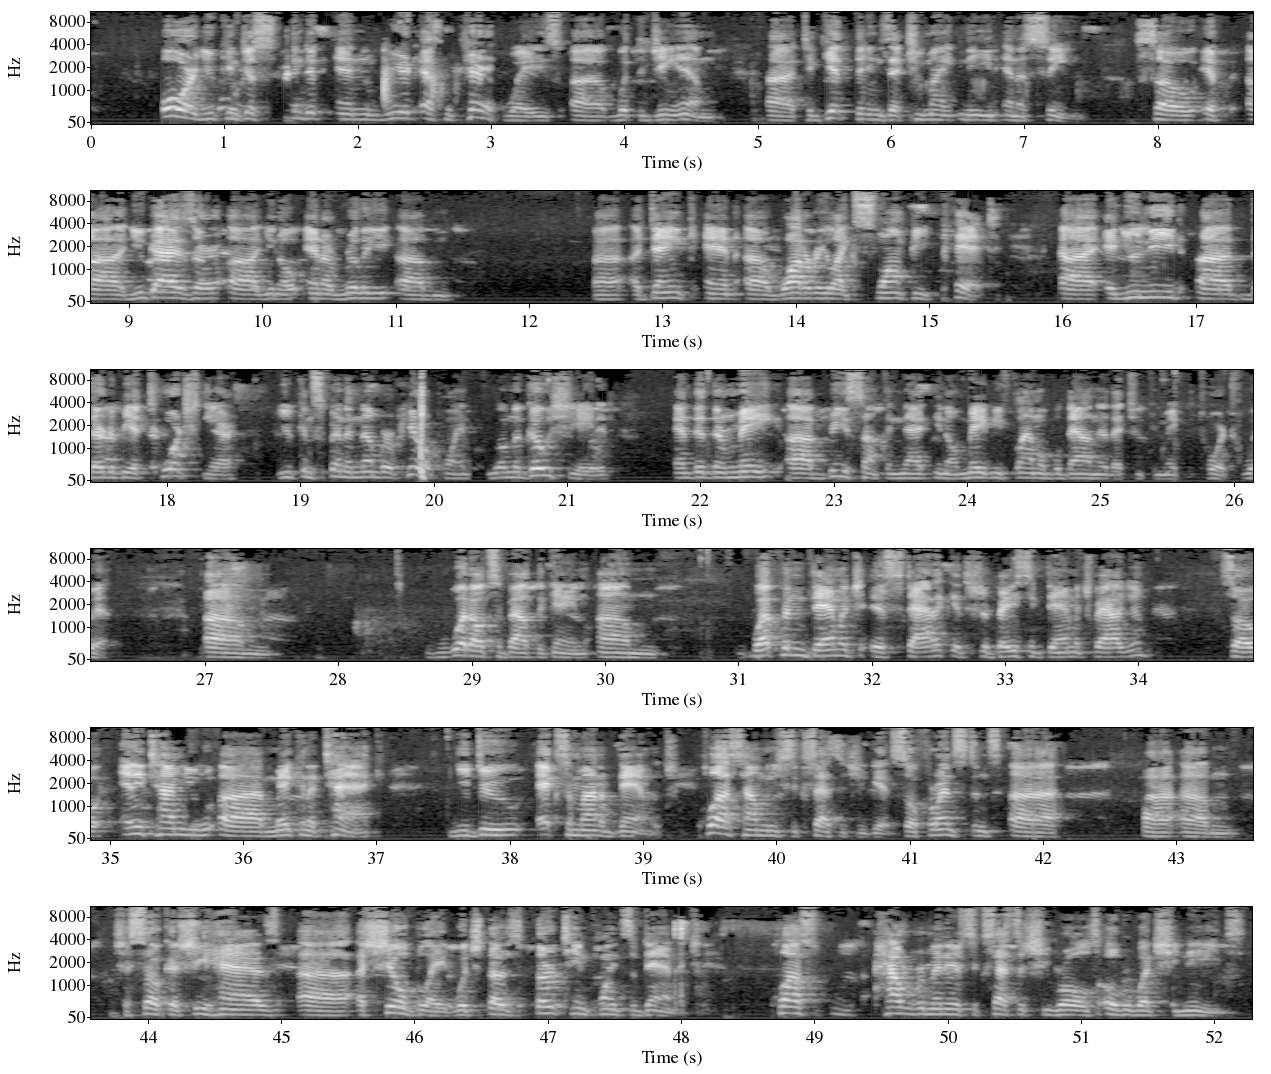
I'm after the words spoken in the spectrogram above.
or you can just spend it in weird esoteric ways uh, with the GM uh, to get things that you might need in a scene. So if uh, you guys are, uh, you know, in a really um, uh, a dank and uh, watery, like swampy pit, uh, and you need uh, there to be a torch there, you can spend a number of hero points. We'll negotiate it, and then there may uh, be something that you know may be flammable down there that you can make the torch with. Um, what else about the game? Um, weapon damage is static; it's your basic damage value. So anytime you uh, make an attack, you do X amount of damage plus how many successes you get. So, for instance, uh, uh, um, Chisoka, she has uh, a shield blade which does 13 points of damage, plus however many successes she rolls over what she needs.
